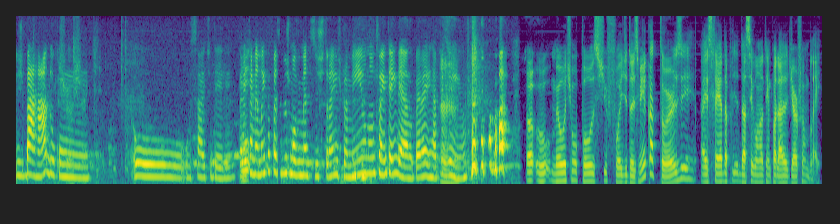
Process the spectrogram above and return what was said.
esbarrado com o, o site dele. Peraí, o... que a minha mãe tá fazendo uns movimentos estranhos pra mim eu não tô entendendo. Peraí, rapidinho. Uhum. O, o, meu último post foi de 2014, a estreia da, da segunda temporada de Orphan Black.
